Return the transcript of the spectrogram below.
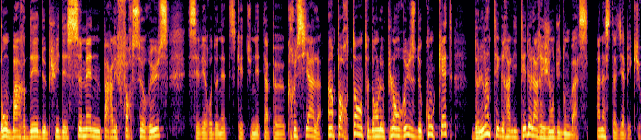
Bombardé depuis des semaines par les forces russes, Severodonetsk est une étape cruciale, importante dans le plan russe de conquête de l'intégralité de la région du Donbass. Anastasia Bekio.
